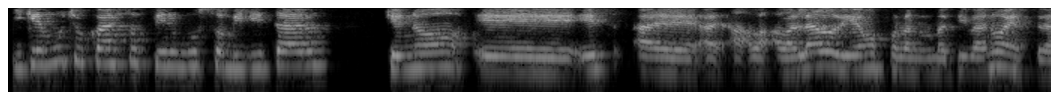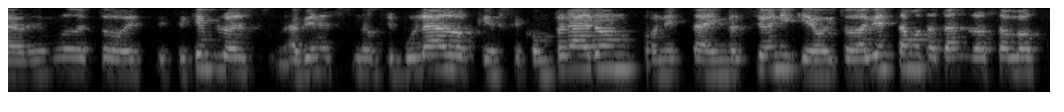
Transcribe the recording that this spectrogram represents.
y que en muchos casos tiene un uso militar que no eh, es eh, avalado, digamos, por la normativa nuestra. Uno de estos, este, ejemplo es aviones no tripulados que se compraron con esta inversión y que hoy todavía estamos tratando de hacerlos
